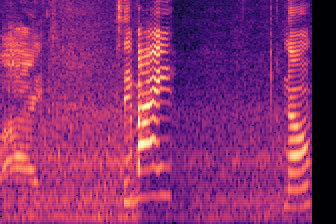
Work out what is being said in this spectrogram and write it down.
Bye. Say bye. No.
